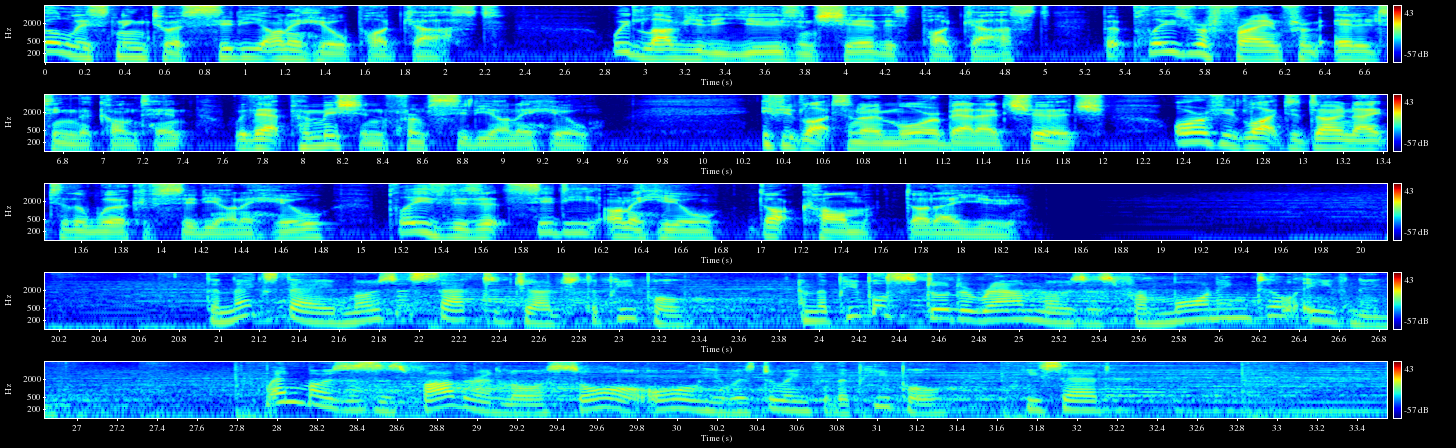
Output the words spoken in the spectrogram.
You're listening to a City on a Hill podcast. We'd love you to use and share this podcast, but please refrain from editing the content without permission from City on a Hill. If you'd like to know more about our church, or if you'd like to donate to the work of City on a Hill, please visit cityonahill.com.au. The next day Moses sat to judge the people, and the people stood around Moses from morning till evening. When Moses' father in law saw all he was doing for the people, he said,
